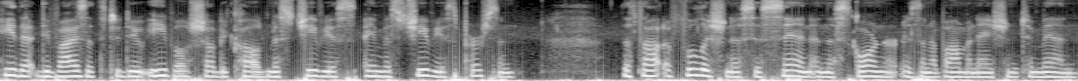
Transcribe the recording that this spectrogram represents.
He that deviseth to do evil shall be called mischievous, a mischievous person. The thought of foolishness is sin, and the scorner is an abomination to men.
